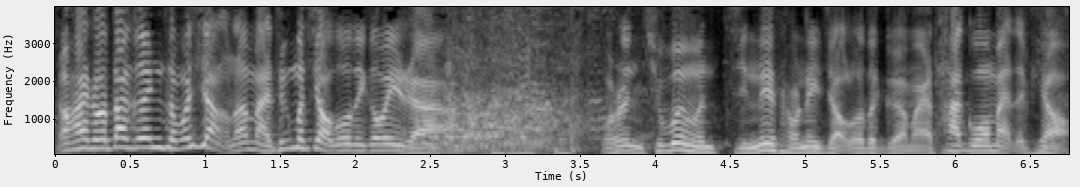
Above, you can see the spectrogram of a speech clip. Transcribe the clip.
然后还说：“大哥，你怎么想的？买这么角落的一个位置？”我说：“你去问问紧那头那角落的哥们儿，他给我买的票。”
